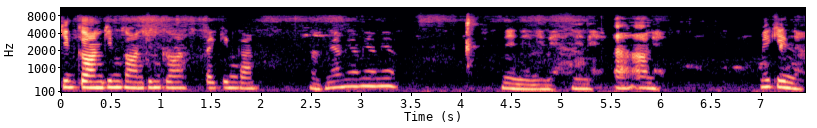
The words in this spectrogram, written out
กินก่อนกินก่อนกินก่อนไปกินก่อนเมี้ยวเมี้ยวเมี้ยวเมี้ยวนี่นี่นี่นี่นี่นี่อะเอาเนี่ยไม่กินอะ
